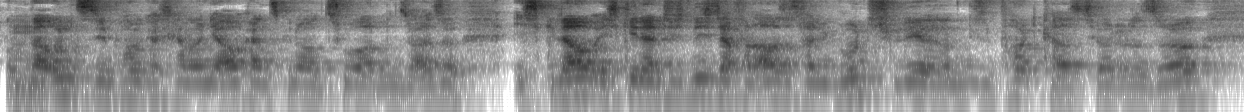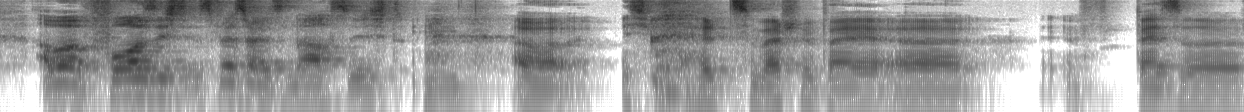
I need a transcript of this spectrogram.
Und mhm. bei uns, den Podcast, kann man ja auch ganz genau zuordnen. So. Also, ich glaube, ich gehe natürlich nicht davon aus, dass meine Grundschullehrerin diesen Podcast hört oder so. Aber Vorsicht ist besser als Nachsicht. Mhm. Aber ich halt zum Beispiel bei, äh, bei so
